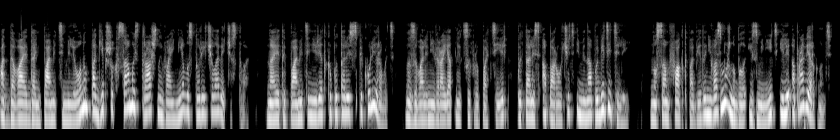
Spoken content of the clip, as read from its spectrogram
отдавая дань памяти миллионам погибших в самой страшной войне в истории человечества. На этой памяти нередко пытались спекулировать, называли невероятные цифры потерь, пытались опорочить имена победителей. Но сам факт победы невозможно было изменить или опровергнуть.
